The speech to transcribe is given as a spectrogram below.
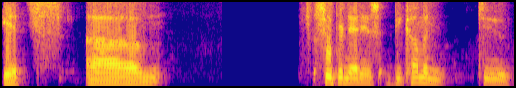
it's um, SuperNet is becoming to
